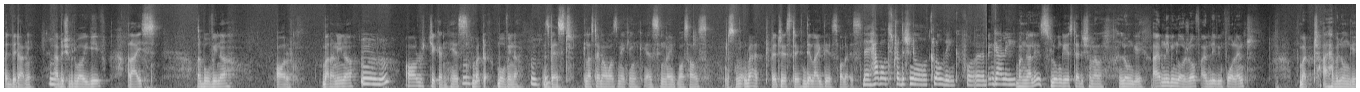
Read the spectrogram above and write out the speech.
with biryani. Mm-hmm. Every shiproba we give rice or bovina or baranina mm-hmm. or chicken. Yes, mm-hmm. but bovina mm-hmm. is best. Last time I was making yes in my boss house. It's not bad, but tasty. They like this always. The, how about traditional clothing for uh, Bengali? Bengali is lungi is traditional lungi. I am leaving Lozov. I am leaving Poland. But I have a lungi.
